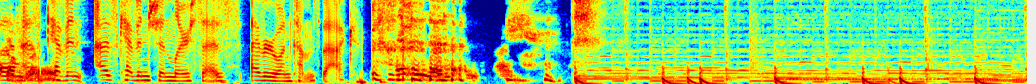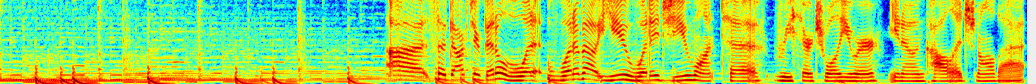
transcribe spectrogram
Definitely. As Kevin as Kevin Schindler says, everyone comes back. everyone comes back. Uh, so, Dr. Biddle, what what about you? What did you want to research while you were, you know, in college and all that?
